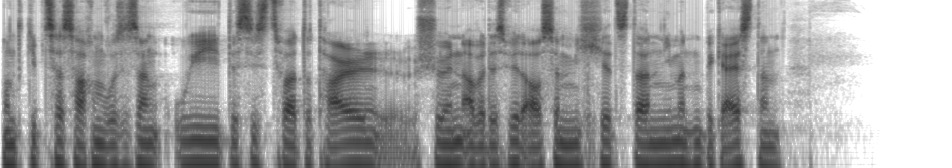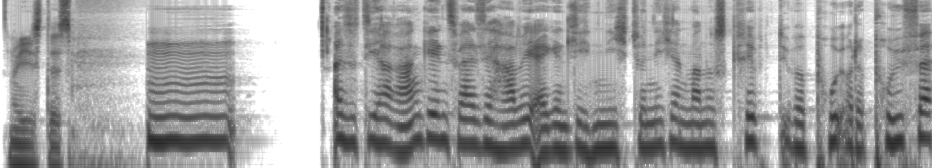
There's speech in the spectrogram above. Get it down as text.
Und gibt es ja Sachen, wo Sie sagen, ui, das ist zwar total schön, aber das wird außer mich jetzt da niemanden begeistern. Wie ist das? Mm, also die Herangehensweise habe ich eigentlich nicht. Wenn ich ein Manuskript überprüfe oder prüfe,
